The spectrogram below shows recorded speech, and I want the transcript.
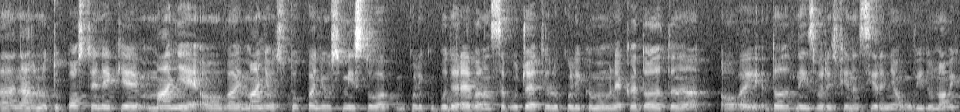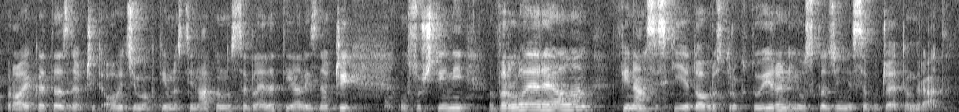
Naravno, tu postoje neke manje, ovaj, manje odstupanje u smislu ukoliko bude rebalansa budžeta ili ukoliko imamo neka dodatna, ovaj, dodatne izvore finansiranja u vidu novih projekata, znači ove ćemo aktivnosti nakladno sagledati, ali znači u suštini vrlo je realan, finansijski je dobro strukturiran i usklađen je sa budžetom grada.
